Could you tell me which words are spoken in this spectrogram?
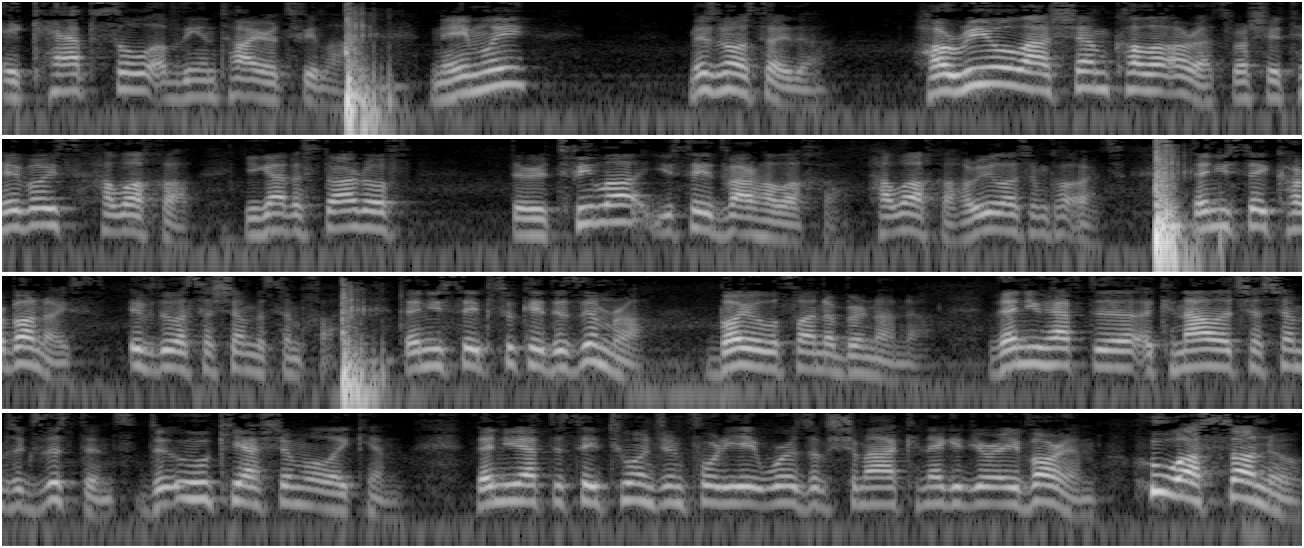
a capsule of the entire tefillah. Namely, mizmar l'saida. Hariul Hashem kala aretz. Rashi Tevois halacha. You got to start off the tefillah, you say dvar halacha. Halacha. Hariul Hashem kala aretz. Then you say karbanos. Ivdu as Hashem b'simcha. Then you say psuke de zimra. Bayu lefana bernana. Then you have to acknowledge Hashem's existence. De'u ki Hashem. Then you have to say 248 words of Shema Keneged your Evarim. Hu asanu.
